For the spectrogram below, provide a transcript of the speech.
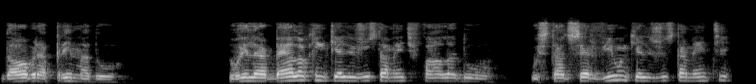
da obra-prima do, do Hiller Belloc, em que ele justamente fala do o Estado Servil, em que ele justamente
